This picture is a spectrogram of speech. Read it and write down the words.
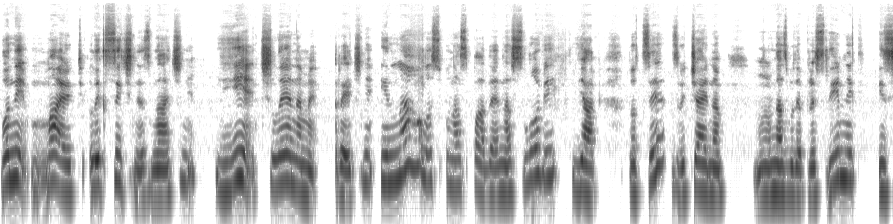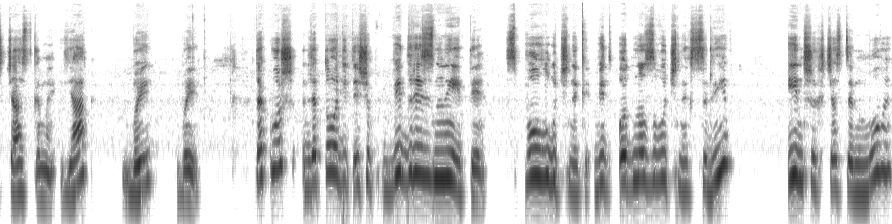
вони мають лексичне значення, є членами речення, і наголос у нас падає на слові як, то це, звичайно, у нас буде прислівник із частками як, би, би. Також для того, діти, щоб відрізнити сполучник від однозвучних слів інших частин мови,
